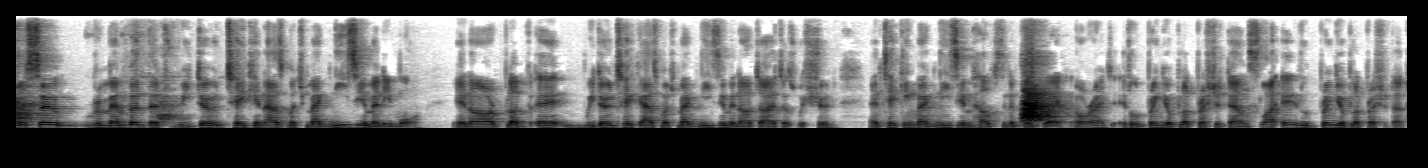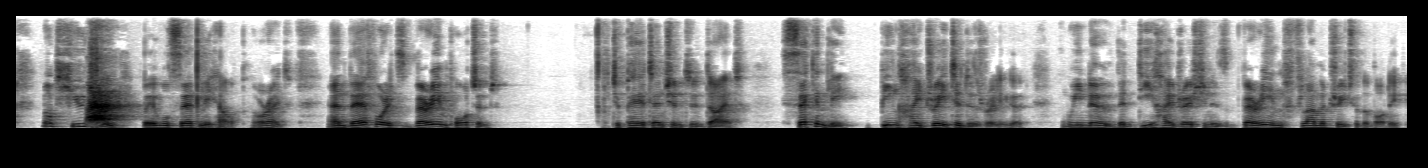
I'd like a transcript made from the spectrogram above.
also, remember that we don't take in as much magnesium anymore in our blood. Uh, we don't take as much magnesium in our diet as we should, and taking magnesium helps in a big way. All right, it'll bring your blood pressure down slightly. It'll bring your blood pressure down, not hugely, but it will certainly help. All right, and therefore it's very important to pay attention to diet. Secondly, being hydrated is really good. We know that dehydration is very inflammatory to the body.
